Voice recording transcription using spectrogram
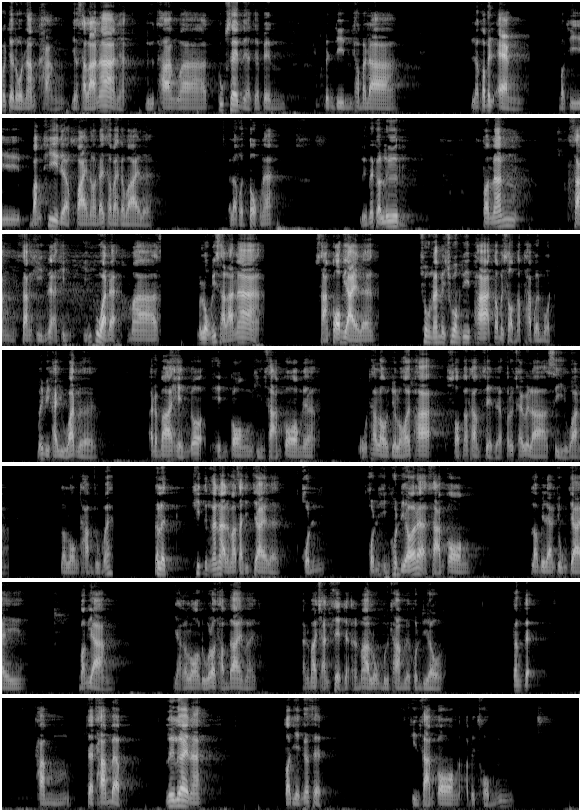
ก็จะโดนน้ำขังอย่างสาราหน้าเนี่ย หรือทางมาทุกเส้นเนี่ยจะเป็นเป็นดินธรรมดา แล้วก็เป็นแอ่งบางทีบางที่เนี่ยควายนอนได้สบายๆเลย เวลาฝนตกนะ หรือไม่ก็ลื่น ตอนนั้นสั่งสั่งหินเนี่ยหินหินกวดอะมา มาลงที่สาราหน้าสามกองใหญ่เลย ช่วงนั้นเป็นช่วงที่พระต้องไปสอบนักธรรมกันหมด ไม่มีใครอยู่วัดเลยอาตมาเห็นก็เห็นกองหินสามกองเนี่ยโอ้ถ้าเราจะร้อยพระสอบนักธรรมเสร็จเนี่ยก็ต้องใช้เวลาสี่วัน เราลองทำดูไหมก็เลยคิดอย่างนั้นอาตมาตัดสินใจเลยขนขนหินคนเดียวแหละสามกอง เรามีแรงจูงใจบางอย่าง อยากจะลองดูว่าเราทำได้ไหมอาตมาฉันเสร็จอาตมาลงมือทำเลยคนเดียว ตั้งแต่ทำแต่ทำแบบเรื่อย ๆ นะ ตอนเย็นก็เสร็จหินสามกอง เอาไปถม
